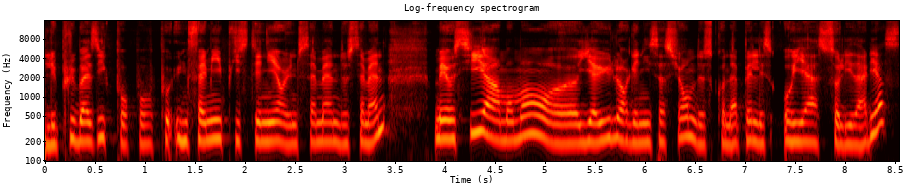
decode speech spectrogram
les plus basiques pour, pour, pour une famille puisse tenir une semaine, deux semaines. Mais aussi, à un moment, euh, il y a eu l'organisation de ce qu'on appelle les Ollas Solidarias.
